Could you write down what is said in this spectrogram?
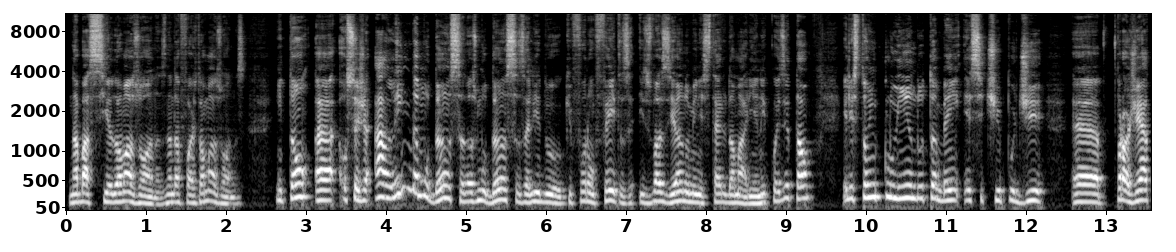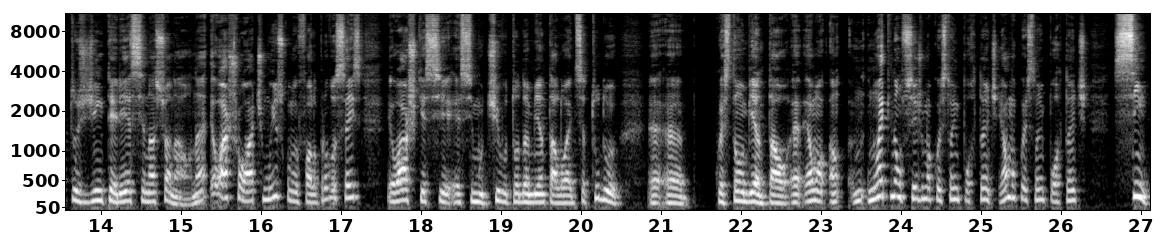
na bacia do Amazonas, né, da foz do Amazonas. Então, uh, ou seja, além da mudança, das mudanças ali do que foram feitas, esvaziando o Ministério da Marinha e coisa e tal, eles estão incluindo também esse tipo de uh, projetos de interesse nacional. Né? Eu acho ótimo isso, como eu falo para vocês, eu acho que esse, esse motivo todo ambientaloide, isso é tudo uh, questão ambiental, é uma, não é que não seja uma questão importante, é uma questão importante sim,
